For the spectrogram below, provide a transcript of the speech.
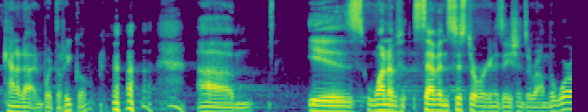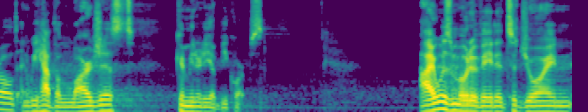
Canada, and Puerto Rico, um, is one of seven sister organizations around the world, and we have the largest community of B Corps. I was motivated to join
